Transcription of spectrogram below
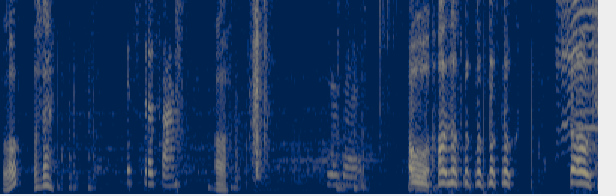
Hello? What's that? It's the fan. Oh. You're good. Oh, oh, look, look, look, look, look. Goat.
